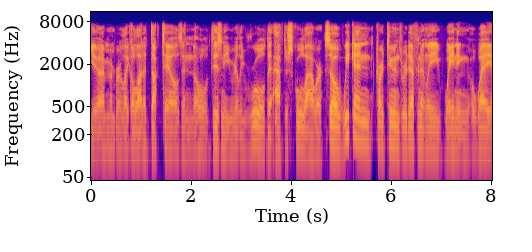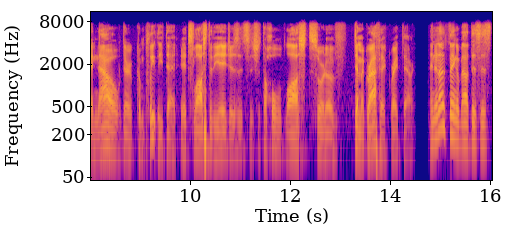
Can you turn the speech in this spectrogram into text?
Know, I remember like a lot of DuckTales and the whole Disney really ruled the after school hour. So weekend cartoons were definitely waning away and now they're completely dead. It's lost to the ages. It's, it's just a whole lost sort of demographic right there. And another thing about this is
